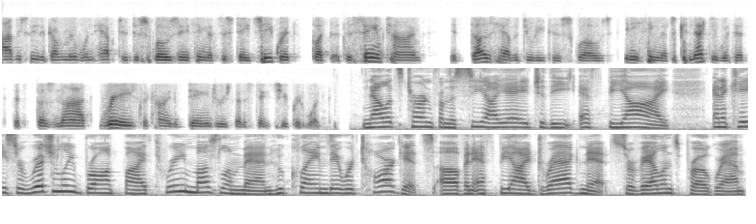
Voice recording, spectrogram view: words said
obviously the government wouldn't have to disclose anything that's a state secret, but at the same time, it does have a duty to disclose anything that's connected with it that does not raise the kind of dangers that a state secret would. Now let's turn from the CIA to the FBI and a case originally brought by three Muslim men who claimed they were targets of an FBI dragnet surveillance program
